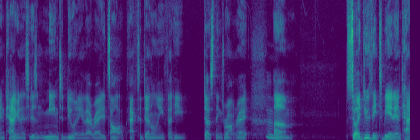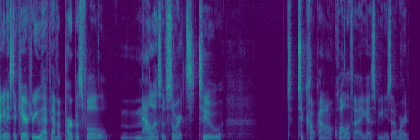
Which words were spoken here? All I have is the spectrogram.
antagonist. He doesn't mean to do any of that, right? It's all accidentally that he does things wrong, right? Um, so I do think to be an antagonistic character, you have to have a purposeful malice of sorts to to, to I don't know qualify. I guess we can use that word.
